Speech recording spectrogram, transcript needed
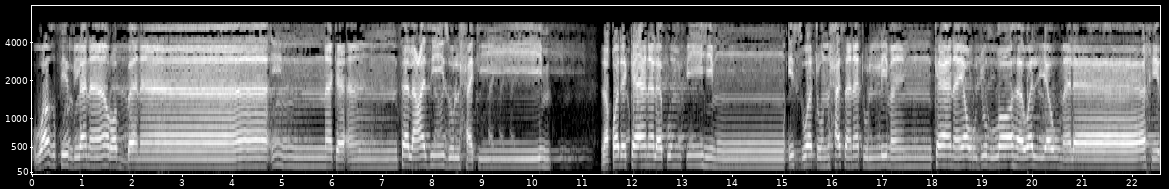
واغفر لنا ربنا إنك أنت العزيز الحكيم. لقد كان لكم فيهم إسوة حسنة لمن كان يرجو الله واليوم الآخر.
